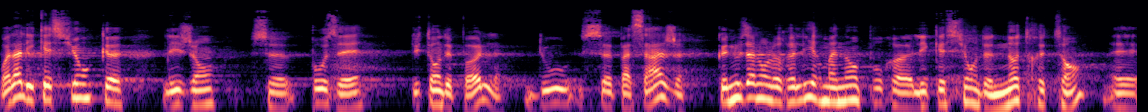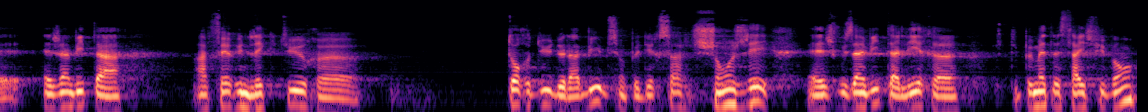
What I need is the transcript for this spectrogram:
Voilà les questions que les gens se posaient du temps de Paul, d'où ce passage que nous allons le relire maintenant pour euh, les questions de notre temps. Et, j'invite à, à, faire une lecture euh, tordue de la Bible, si on peut dire ça, changée. Et je vous invite à lire, euh, tu peux mettre le slide suivant,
